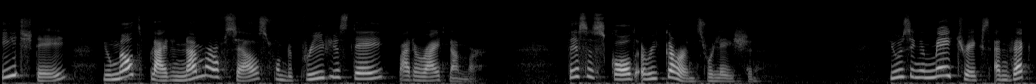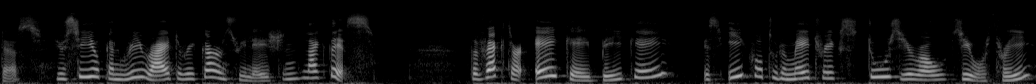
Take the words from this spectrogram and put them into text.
Each day you multiply the number of cells from the previous day by the right number. This is called a recurrence relation. Using a matrix and vectors, you see you can rewrite the recurrence relation like this. The vector AKBK is equal to the matrix 2, 0, 0, 3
